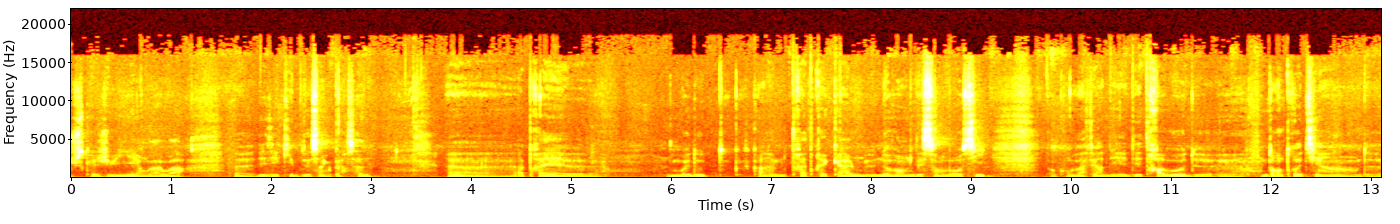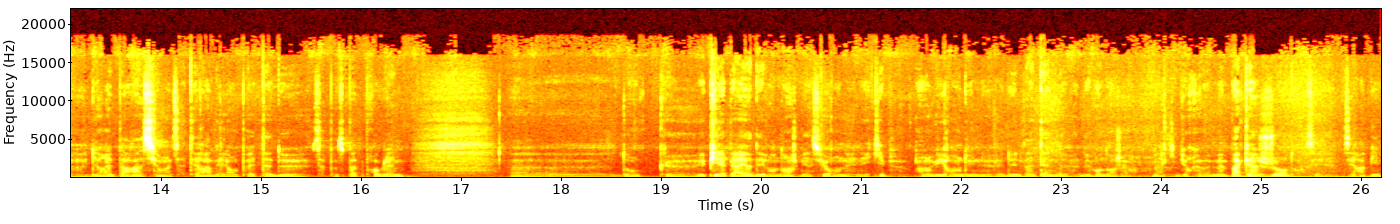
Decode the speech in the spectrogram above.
jusqu'à juillet, on va avoir des équipes de 5 personnes. Euh, après, euh, le mois d'août, c'est quand même très très calme. Novembre-décembre aussi. Donc on va faire des, des travaux de, d'entretien, de, de réparation, etc. Mais là on peut être à deux, ça pose pas de problème. Euh, donc, euh, et puis la période des vendanges, bien sûr, on a une équipe environ d'une, vingtaine de, de vendangeurs, là, qui dure même pas 15 jours, donc c'est, c'est rapide.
